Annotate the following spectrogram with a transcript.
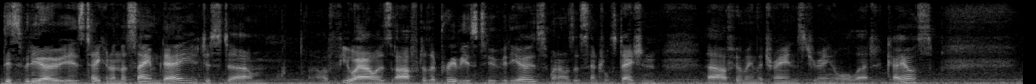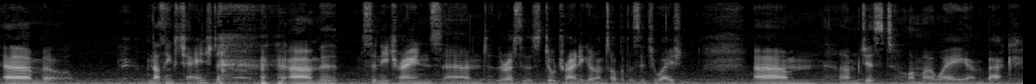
This video is taken on the same day, just um, a few hours after the previous two videos when I was at Central Station uh, filming the trains during all that chaos. Um, nothing's changed. um, the Sydney trains and the rest of us still trying to get on top of the situation. Um, I'm just on my way back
